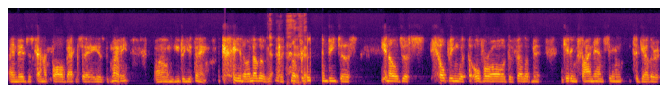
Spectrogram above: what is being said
and they just kind of fall back and say, "Here's the money, um, you do your thing." you know, another you know, producer can be just, you know, just helping with the overall development, getting financing together,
